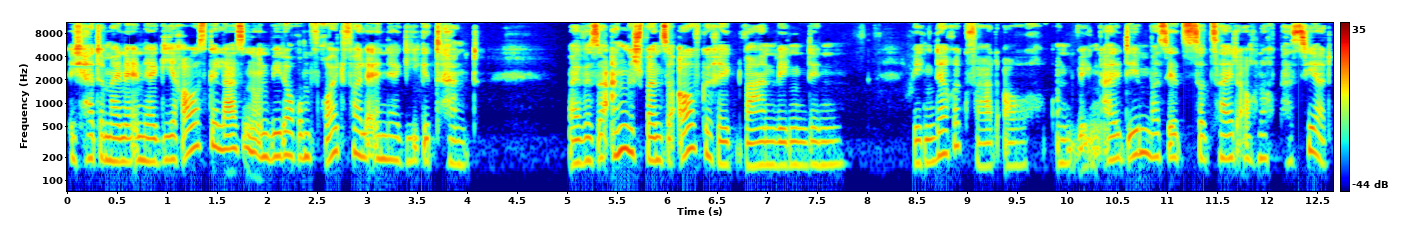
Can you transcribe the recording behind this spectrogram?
Ich hatte meine Energie rausgelassen und wiederum freudvolle Energie getankt, weil wir so angespannt, so aufgeregt waren wegen den wegen der Rückfahrt auch und wegen all dem, was jetzt zurzeit auch noch passiert.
